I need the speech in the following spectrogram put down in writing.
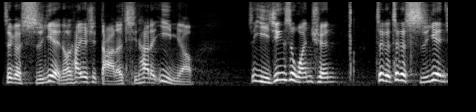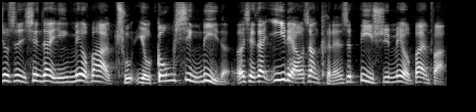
这个实验，然后他又去打了其他的疫苗，这已经是完全。这个这个实验就是现在已经没有办法除有公信力的，而且在医疗上可能是必须没有办法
